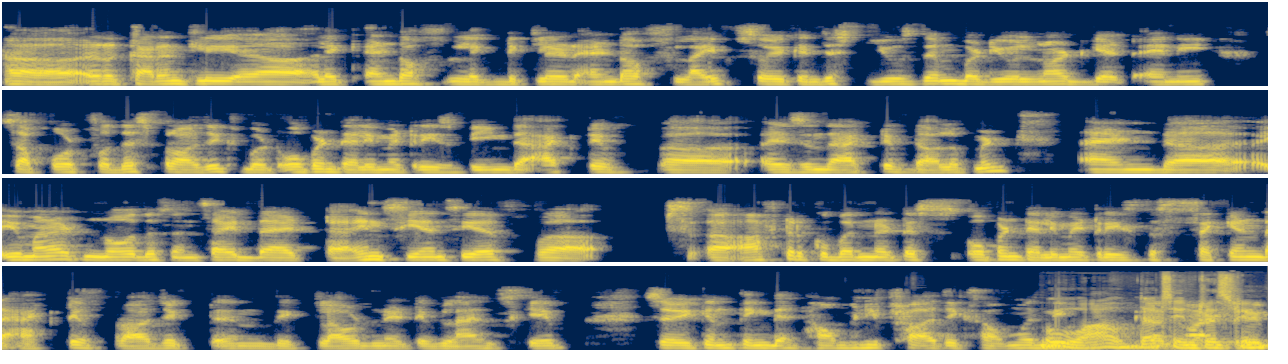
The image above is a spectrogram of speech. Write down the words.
uh, currently uh, like end of like declared end of life so you can just use them but you will not get any support for this project. But open telemetry is being the active uh, is in the active development and uh, you might not know this insight that uh, in cncf uh, after Kubernetes, Open Telemetry is the second active project in the cloud native landscape. So you can think that how many projects, how many oh, wow, that's interesting.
